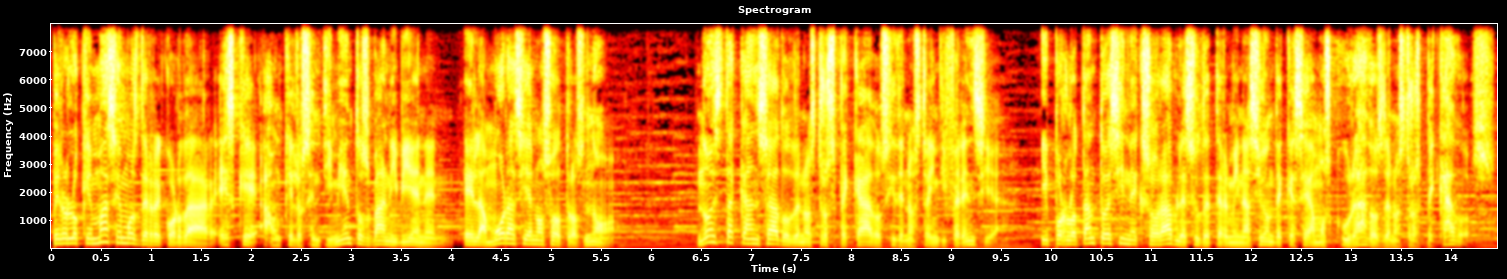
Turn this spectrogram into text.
Pero lo que más hemos de recordar es que, aunque los sentimientos van y vienen, el amor hacia nosotros no. No está cansado de nuestros pecados y de nuestra indiferencia, y por lo tanto es inexorable su determinación de que seamos curados de nuestros pecados,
